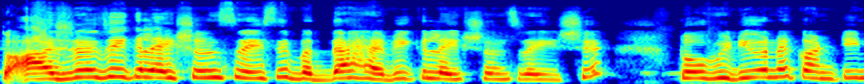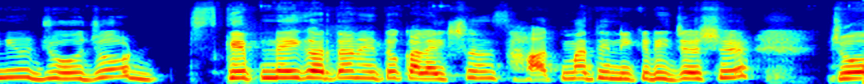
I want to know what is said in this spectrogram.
તો આજના જે કલેક્શન્સ રહેશે બધા હેવી કલેક્શન્સ રહેશે તો વિડીયોને કન્ટિન્યુ જોજો. સ્કીપ નહીં કરતા, નહીં તો કલેક્શન્સ હાથમાંથી નીકળી જશે. જો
